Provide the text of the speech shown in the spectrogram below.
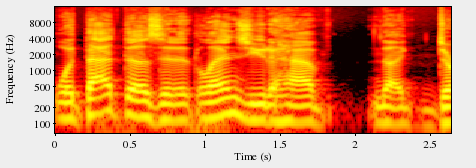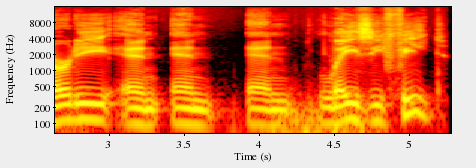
what that does is it lends you to have like dirty and and and lazy feet.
